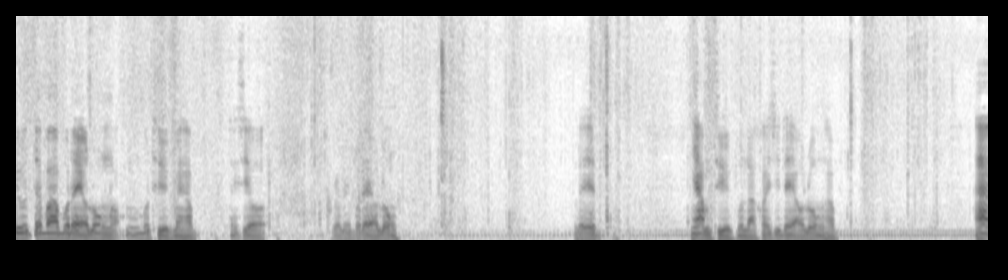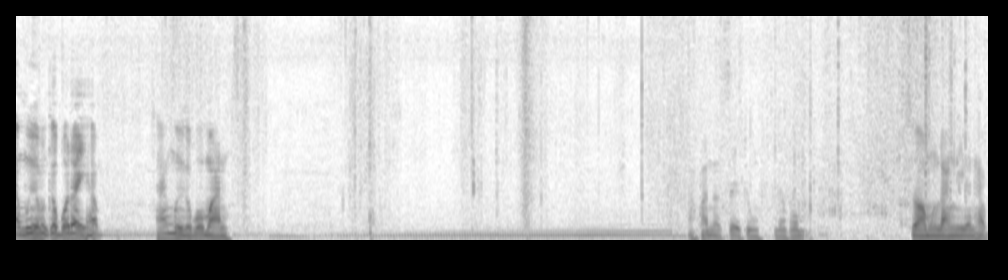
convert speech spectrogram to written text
อยู่แต่ว่าบ่ได้เอาลงเนาะมันบ่ถือกไหมครับจักเสียวก็เลยบ่ได้เอาลงเล่นย่ามถือกพุ่นละค่อยสิได้เอาลงครับหางมือมันก็บ่ได้ครับหางมือก็บ่มันพันนัดใส่ถุงเดี๋ยวผมซ้อมมึงหลังนี้กันครับ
